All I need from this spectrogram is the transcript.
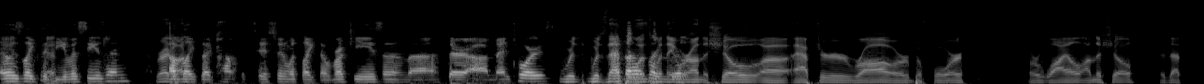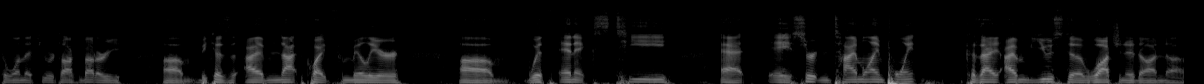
It was like Okay. the Diva season Right of on. like the competition with like the rookies and the, their uh, mentors. Were, was I that the ones was, when they were on the show uh, after Raw or before or while on the show? Is that the one that you were talking about, or you, um, because I'm not quite familiar um, with NXT at a certain timeline point because I I'm used to watching it on uh,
